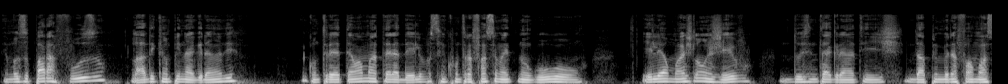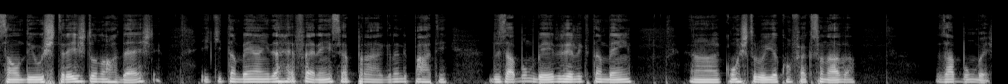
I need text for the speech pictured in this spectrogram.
Temos o Parafuso, lá de Campina Grande, Encontrei até uma matéria dele, você encontra facilmente no Google. Ele é o mais longevo dos integrantes da primeira formação de Os Três do Nordeste e que também ainda é referência para grande parte dos zabumbeiros, ele que também uh, construía, confeccionava zabumbas.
